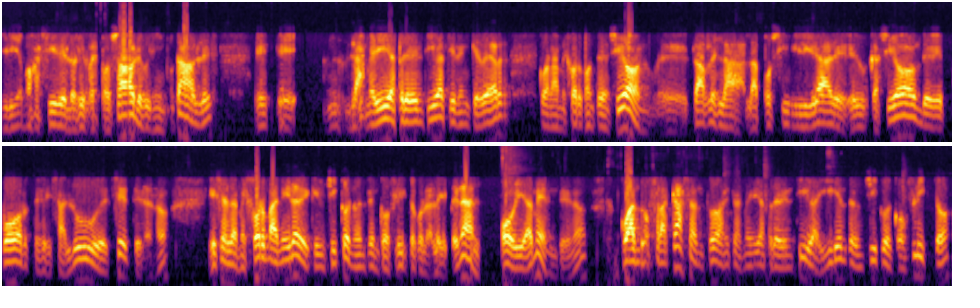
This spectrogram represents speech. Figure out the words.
diríamos así, de los irresponsables o inimputables, este, las medidas preventivas tienen que ver con la mejor contención, eh, darles la, posibilidad de educación, de deportes, de salud, etcétera, ¿no? Esa es la mejor manera de que un chico no entre en conflicto con la ley penal, obviamente, ¿no? Cuando fracasan todas estas medidas preventivas y entra un chico en conflicto,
